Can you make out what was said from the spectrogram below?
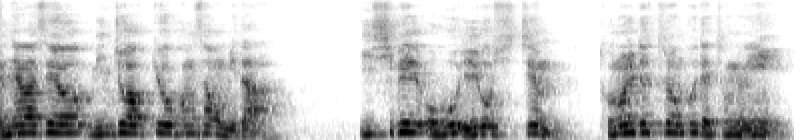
안녕하세요. 민주학교 황상호입니다. 20일 오후 7시쯤 도널드 트럼프 대통령이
